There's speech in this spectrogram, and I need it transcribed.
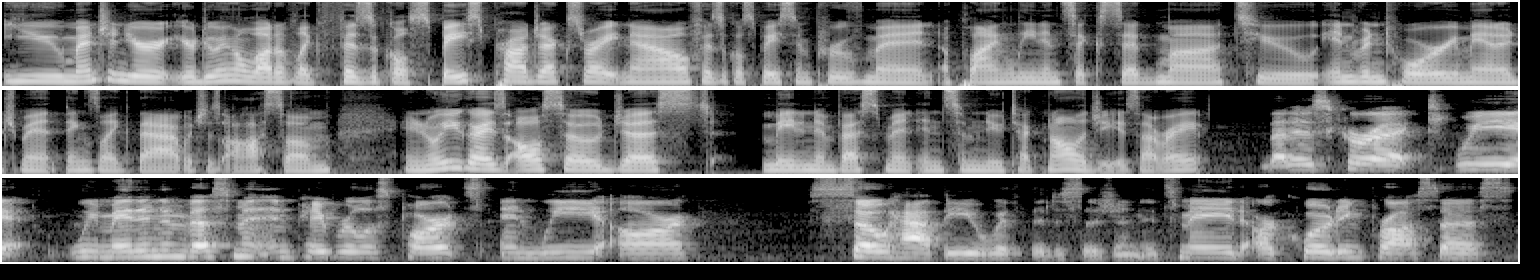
You mentioned you're you're doing a lot of like physical space projects right now, physical space improvement, applying Lean and Six Sigma to inventory management, things like that, which is awesome. And I know you guys also just made an investment in some new technology. Is that right? That is correct. We we made an investment in paperless parts, and we are so happy with the decision. It's made our quoting process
